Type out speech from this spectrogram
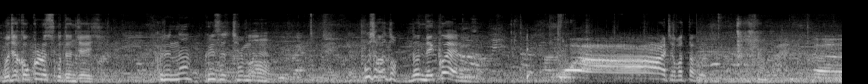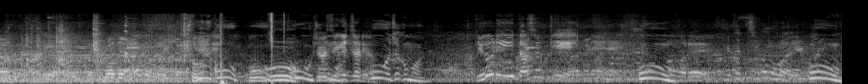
모자 거꾸로 쓰고 던져야지. 그랬나? 그래서 잘못. 어. 오, 잡았다. 넌 내 거야 이러면서. 우와! 잡았다. 좋은데? 오, 오, 오, 저세 개짜리야. 오, 잠깐만. 유리 다섯 개. 오, 오,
